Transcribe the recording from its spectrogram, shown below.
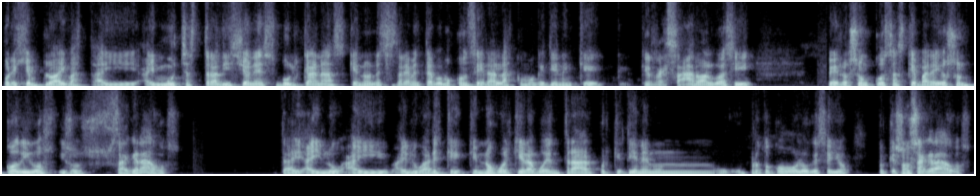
por ejemplo, hay, muchas tradiciones vulcanas que no necesariamente podemos considerarlas como que tienen que, que rezar o algo así, pero son cosas que para ellos son códigos y son sagrados. Hay, hay, hay, lugares que, no cualquiera puede entrar porque tienen un, un protocolo, qué sé yo, porque son sagrados.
